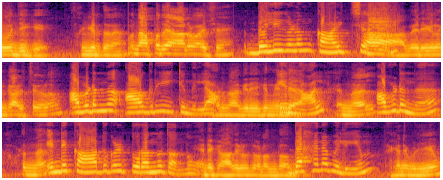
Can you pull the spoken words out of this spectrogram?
ലോജിക്ക് സങ്കീർത്തനം. നാൽപ്പത് ആറ് ബലികളും ആ ബലികളും കാഴ്ചകളും അവിടുന്ന് ആഗ്രഹിക്കുന്നില്ല. അവിടുന്ന് ആഗ്രഹിക്കുന്നില്ല. എന്നാൽ എന്നാൽ അവിടുന്ന് അവിടുന്ന് എന്റെ കാതുകൾ തുറന്നു തന്നു. എന്റെ കാതുകൾ തുറന്നു തന്നു. ദഹനബലിയും ദഹനബലിയും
